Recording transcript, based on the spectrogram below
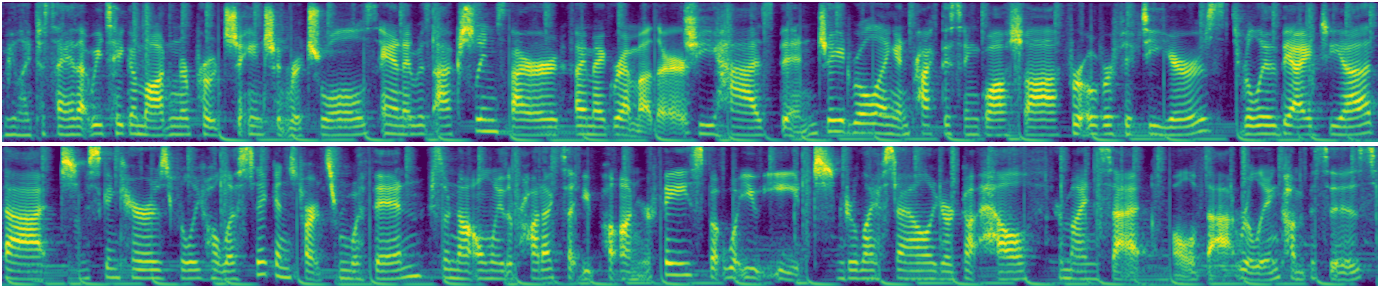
We like to say that we take a modern approach to ancient rituals, and it was actually inspired by my grandmother. She has been jade rolling and practicing gua sha for over 50 years. It's really the idea that skincare is really holistic and starts from within. So not only the products that you put on your face, but what you eat, your lifestyle, your gut health, your mindset, all of that really encompasses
